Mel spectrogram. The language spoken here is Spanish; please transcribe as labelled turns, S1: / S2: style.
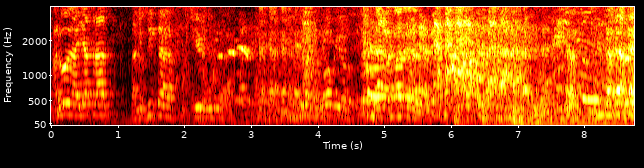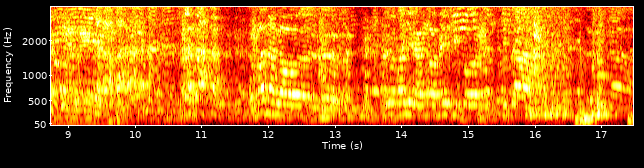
S1: Salud allá atrás.
S2: Salucita.
S1: Cheers.
S2: Arriba los novios.
S1: Hermana, lo, lo- va llegando a México, necesita. necesita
